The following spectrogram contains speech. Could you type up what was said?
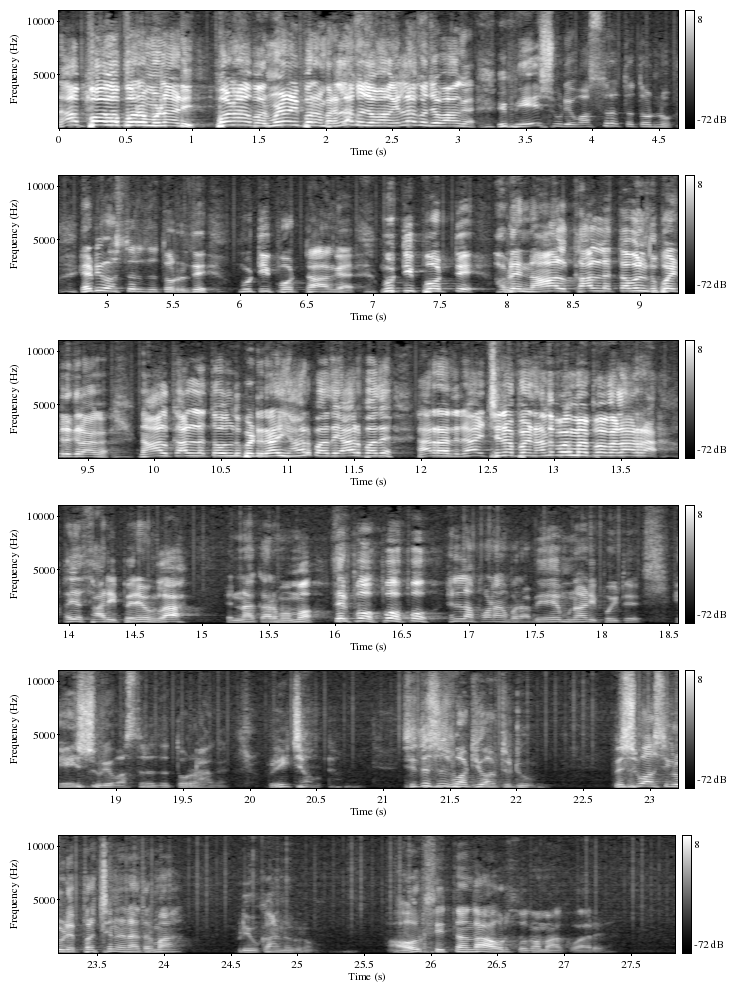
நான் போக போறேன் முன்னாடி. போனா பாரு முன்னாடி போறேன் பாரு. எல்லாம் கொஞ்சம் வாங்க எல்லாம் கொஞ்சம் வாங்க. இப்ப இயேசுடைய வஸ்திரத்தை தொடணும். எப்படி வஸ்திரத்தை தொடுறது? முட்டி போட்டாங்க. முட்டி போட்டு அப்படியே நாலு கால்ல தவிழ்ந்து போயிட்டு இருக்கிறாங்க. நாலு கால்ல தவிழ்ந்து போயிட்டு இருக்காங்க யார் பாது? யார் பாது? யார் சின்ன பையன் அந்த பக்கமா இப்ப விளாடுறா. ஐயா சாரி பெரியவங்களா? என்ன காரணமோ? சரி போ போ போ. எல்லாம் போனாங்க பாரு. அப்படியே முன்னாடி போயிட்டு ஏசுடைய வஸ்திரத்தை தொடுறாங்க. Reach out see this is what you have to do விசுவாசிகளுடைய பிரச்சனை என்ன தெரியுமா? இப்படி உட்காந்துக்கிறோம் அவர் சித்தம் தான் அவர் சுகமாக்குவாரு.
